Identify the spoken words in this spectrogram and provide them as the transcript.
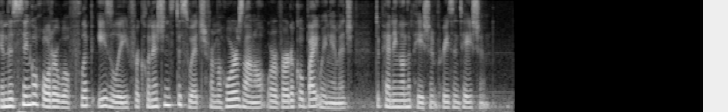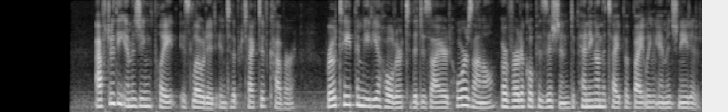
and this single holder will flip easily for clinicians to switch from a horizontal or a vertical bitewing image depending on the patient presentation. After the imaging plate is loaded into the protective cover, rotate the media holder to the desired horizontal or vertical position depending on the type of bitewing image needed.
